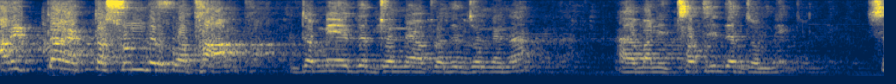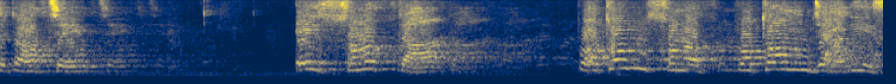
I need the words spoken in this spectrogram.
আরেকটা একটা সুন্দর কথা, এটা মেয়েদের জন্য, আপনাদের জন্য না মানে ছাত্রীদের জন্য, সেটা হচ্ছে এই সনদটা, প্রথম সনদ, প্রথম যে হাদিস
